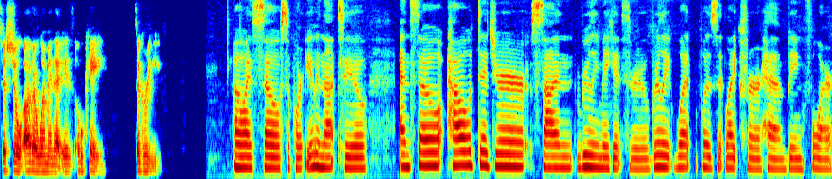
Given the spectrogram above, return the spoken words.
to show other women that it is okay to grieve. Oh, I so support you in that too. And so, how did your son really make it through? Really, what was it like for him being four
